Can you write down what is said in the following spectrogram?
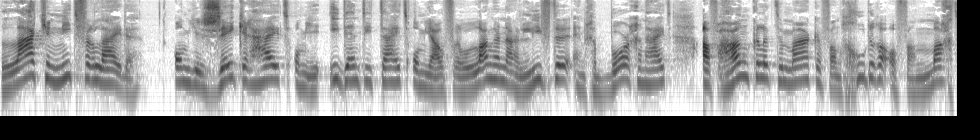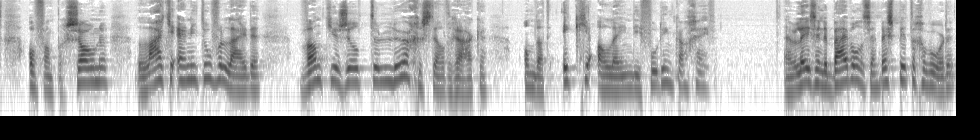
laat je niet verleiden om je zekerheid, om je identiteit, om jouw verlangen naar liefde en geborgenheid afhankelijk te maken van goederen of van macht of van personen. Laat je er niet toe verleiden, want je zult teleurgesteld raken omdat ik je alleen die voeding kan geven. En we lezen in de Bijbel, dat zijn best pittige woorden,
